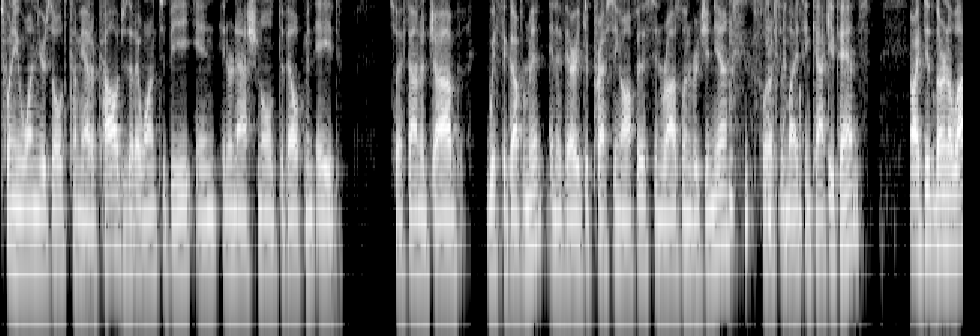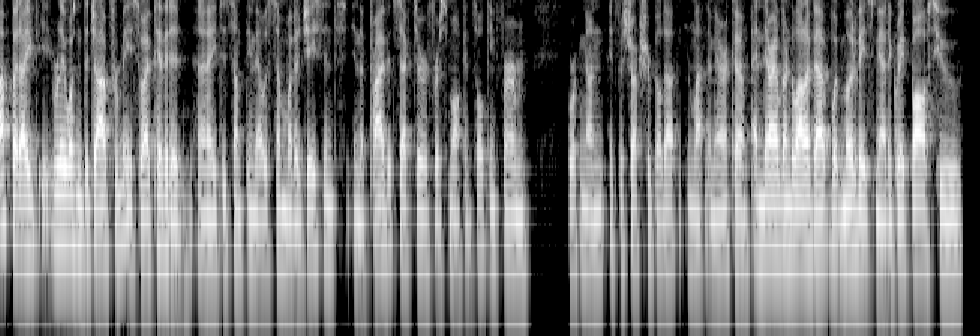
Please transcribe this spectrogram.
21 years old coming out of college is that I wanted to be in international development aid. So I found a job with the government in a very depressing office in Rosslyn, Virginia, fluorescent lights and khaki pants. I did learn a lot, but I, it really wasn't the job for me. So I pivoted and I did something that was somewhat adjacent in the private sector for a small consulting firm, working on infrastructure build out in Latin America. And there I learned a lot about what motivates me. I had a great boss who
